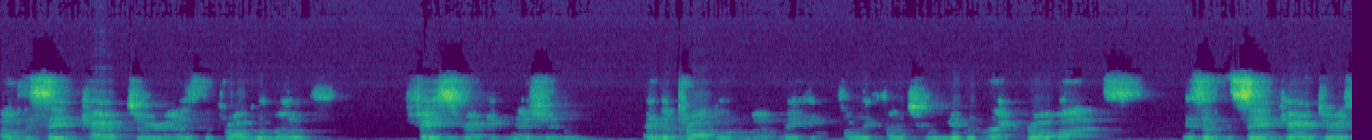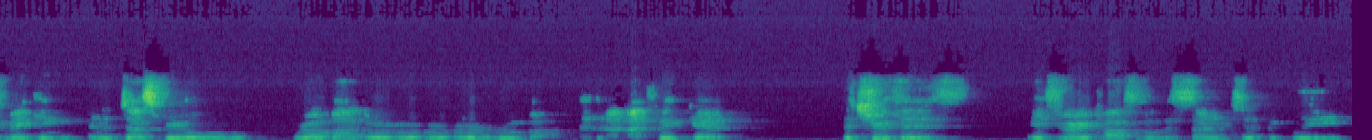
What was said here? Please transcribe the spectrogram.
of the same character as the problem of face recognition, and the problem of making fully functional human like robots is of the same character as making an industrial robot or, or, or, or a Roomba. And I think uh, the truth is, it's very possible to scientifically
